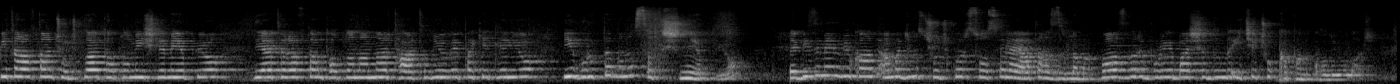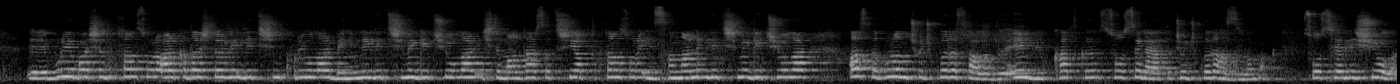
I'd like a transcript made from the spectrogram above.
Bir taraftan çocuklar toplama işlemi yapıyor, diğer taraftan toplananlar tartılıyor ve paketleniyor. Bir grupta bunun satışını yapıyor. Bizim en büyük amacımız çocukları sosyal hayata hazırlamak. Bazıları buraya başladığında içe çok kapanık oluyorlar. Ee, Buraya başladıktan sonra arkadaşlarıyla iletişim kuruyorlar, benimle iletişime geçiyorlar. İşte mantar satışı yaptıktan sonra insanlarla iletişime geçiyorlar. Aslında buranın çocuklara sağladığı en büyük katkı sosyal hayata çocukları hazırlamak. Sosyalleşiyorlar.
